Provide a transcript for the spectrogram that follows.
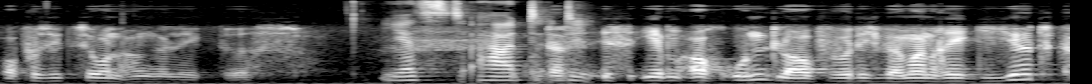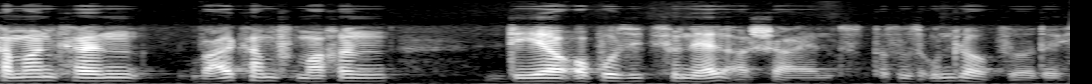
Opposition angelegt ist. Jetzt hat das ist eben auch unglaubwürdig. Wenn man regiert, kann man keinen Wahlkampf machen, der oppositionell erscheint. Das ist unglaubwürdig.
